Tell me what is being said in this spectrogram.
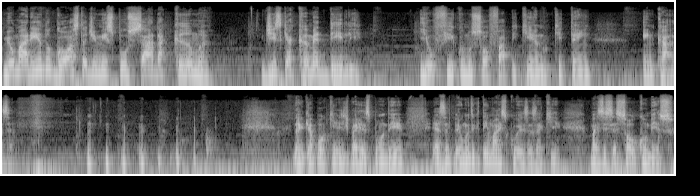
Meu marido gosta de me expulsar da cama. Diz que a cama é dele. E eu fico no sofá pequeno que tem em casa. Daqui a pouquinho a gente vai responder essa pergunta, que tem mais coisas aqui. Mas esse é só o começo.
